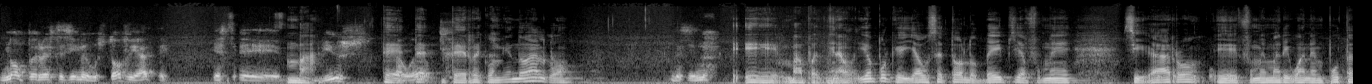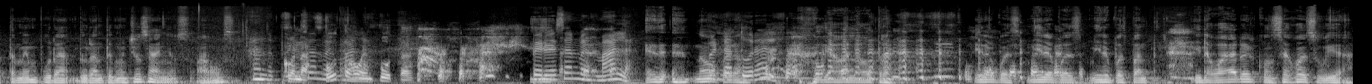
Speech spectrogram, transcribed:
no, pero este sí me gustó, fíjate. Este Va. Views, Te, te- te recomiendo algo. Decime. Eh, va, pues mira, yo porque ya usé todos los vapes, ya fumé cigarro, eh, fumé marihuana en puta también pura, durante muchos años. Vamos. Anda, pero ¿Con no es putas o en putas? Pero esa no es mala. Eh, eh, no, Pues pero- natural. Ya va la otra. Mira pues, mire pues, mire pues, Panther. Y le voy a dar el consejo de su vida.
